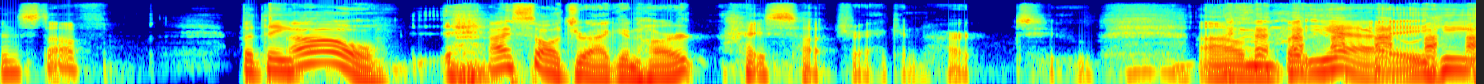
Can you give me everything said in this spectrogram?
and stuff. But they Oh, I saw Dragonheart. I saw Dragonheart too. Um, but yeah, he.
